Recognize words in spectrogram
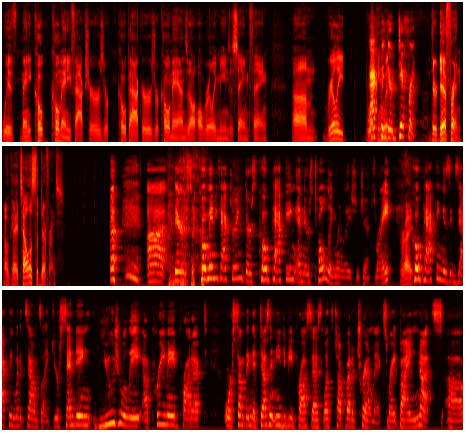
with many co- co-manufacturers or co-packers or co-mans, all, all really means the same thing. Um, really working Actually, with, they're different. they're different. Okay, tell us the difference. uh, there's co-manufacturing, there's co-packing, and there's tolling relationships, right? Right. Co-packing is exactly what it sounds like. You're sending usually a pre-made product or something that doesn't need to be processed. Let's talk about a trail mix, right? Buying nuts uh,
